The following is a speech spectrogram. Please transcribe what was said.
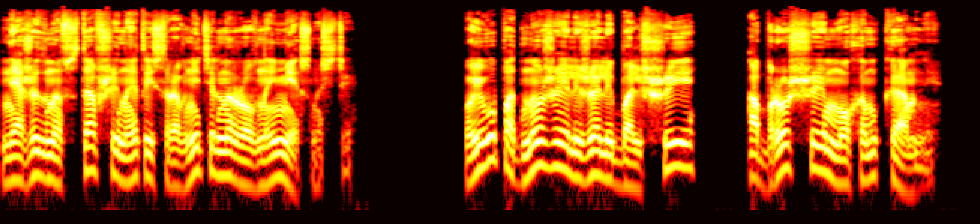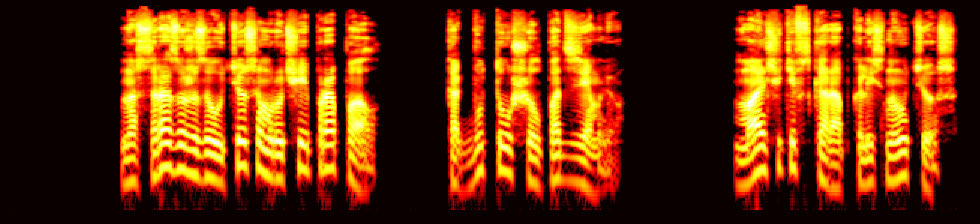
неожиданно вставший на этой сравнительно ровной местности. У его подножия лежали большие, обросшие мохом камни. Но сразу же за утесом ручей пропал, как будто ушел под землю. Мальчики вскарабкались на утес.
